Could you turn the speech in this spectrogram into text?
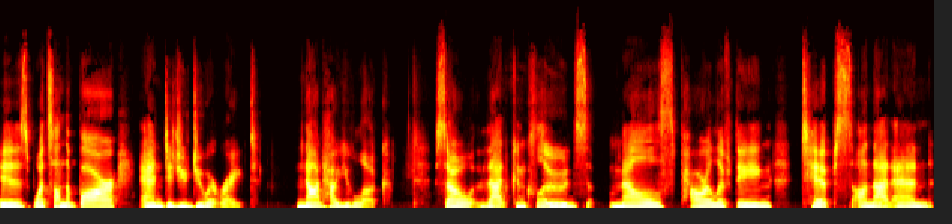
is what's on the bar and did you do it right not how you look so that concludes Mel's powerlifting tips on that end.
